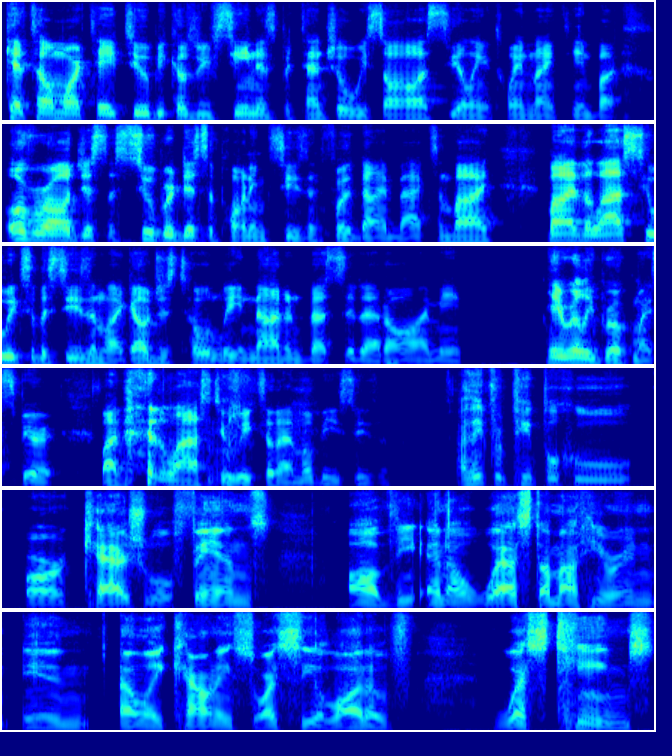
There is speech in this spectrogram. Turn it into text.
Ketel Marte too, because we've seen his potential. We saw a ceiling in 2019, but overall, just a super disappointing season for the Diamondbacks. And by by the last two weeks of the season, like I was just totally not invested at all. I mean, it really broke my spirit by the last two weeks of the MLB season. I think for people who are casual fans of the NL West, I'm out here in in LA County, so I see a lot of West teams.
